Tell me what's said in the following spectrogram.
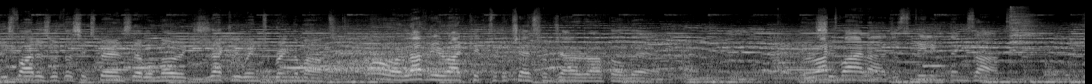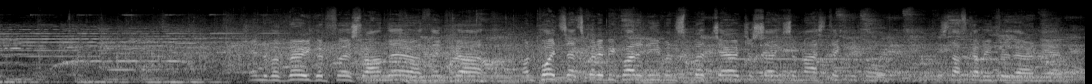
These fighters with this experience level know exactly when to bring them out. Oh, a lovely right kick to the chest from Jarred Rothwell there. The Rottweiler just feeling things out. End of a very good first round there. I think uh, on points that's got to be quite an even split. Jarred just showing some nice technical stuff coming through there in the end.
